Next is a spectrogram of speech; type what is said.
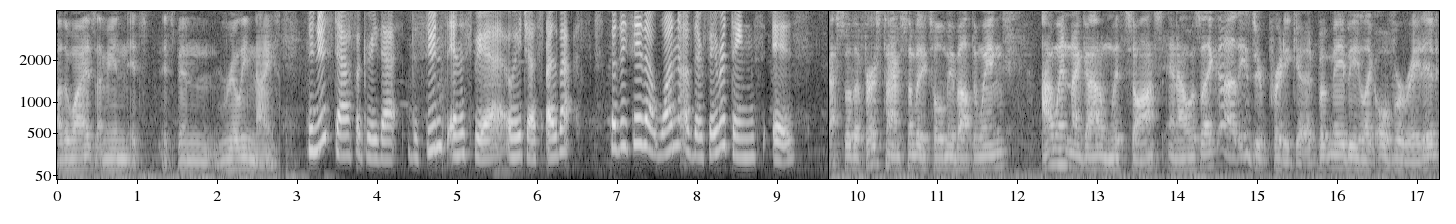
otherwise, I mean, it's it's been really nice. The new staff agree that the students and the spirit at OHS are the best, but they say that one of their favorite things is. So the first time somebody told me about the wings, I went and I got them with sauce, and I was like, oh, these are pretty good, but maybe like overrated.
